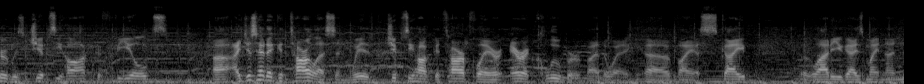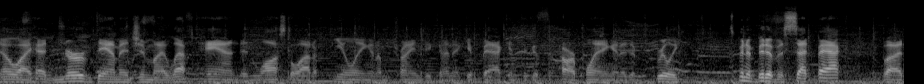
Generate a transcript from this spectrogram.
Heard was Gypsy Hawk, The Fields. Uh, I just had a guitar lesson with Gypsy Hawk guitar player Eric Kluiber, by the way, uh, via Skype. a lot of you guys might not know, I had nerve damage in my left hand and lost a lot of feeling, and I'm trying to kind of get back into guitar playing, and it really, it's been a bit of a setback, but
